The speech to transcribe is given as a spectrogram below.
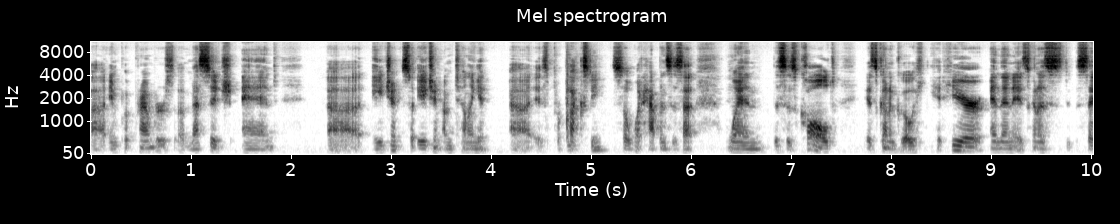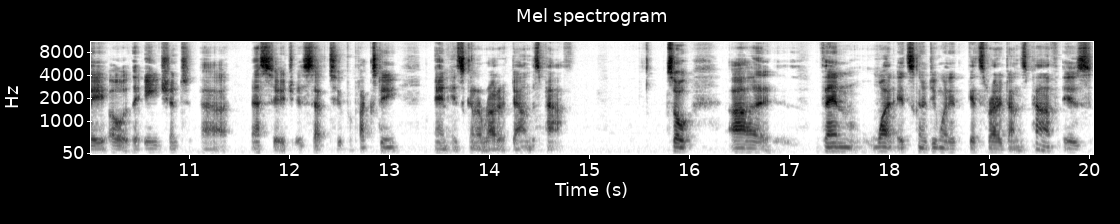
uh, input parameters a message and uh, agent. So agent, I'm telling it is perplexity. So what happens is that when this is called, it's going to go hit here, and then it's going to say, oh, the agent message is set to perplexity, and it's going to route it down this path. So then what it's going to do when it gets routed down this path is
